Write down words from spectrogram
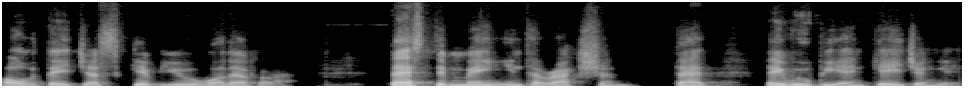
Oh, they just give you whatever. That's the main interaction that they will be engaging in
